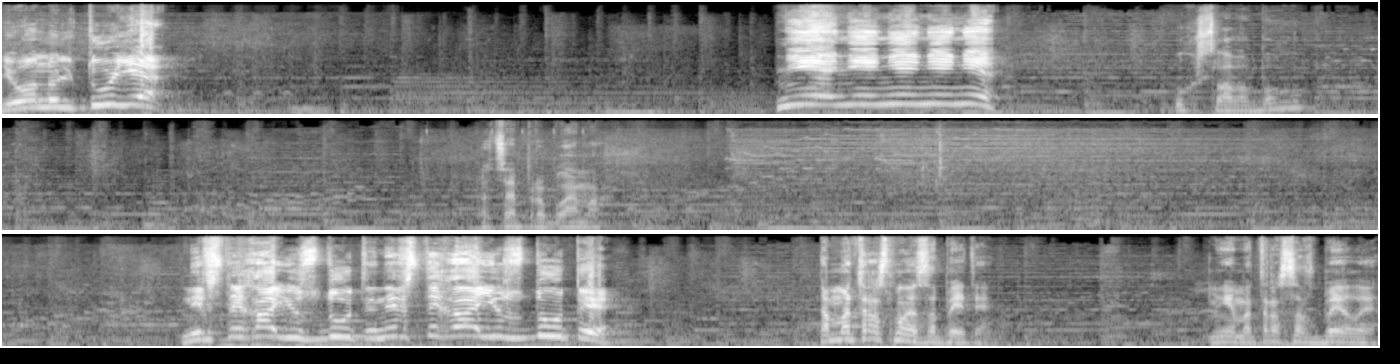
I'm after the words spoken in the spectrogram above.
Леон ультує! Ні, ні, ні, ні, ні. Ух, слава Богу. Оце проблема. Не встигаю здути, не встигаю здути! Та матрас має забити. Ні, матраса вбили.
